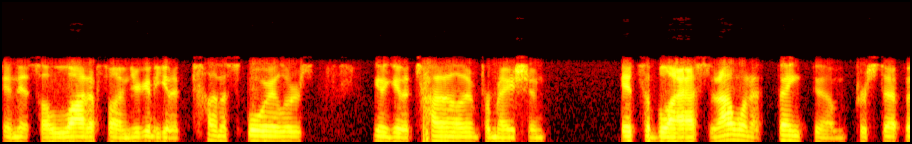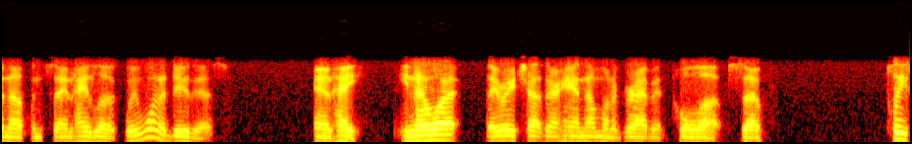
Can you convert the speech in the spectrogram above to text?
and it's a lot of fun. You're going to get a ton of spoilers. You're going to get a ton of information. It's a blast, and I want to thank them for stepping up and saying, "Hey, look, we want to do this." And hey, you know what? They reach out their hand. I'm going to grab it and pull up. So please,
